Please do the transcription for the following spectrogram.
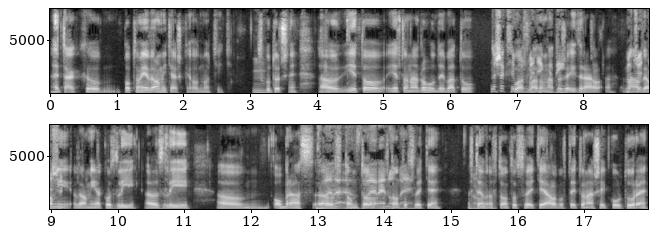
E, tak potom je veľmi ťažké hodnotiť. Mm. Skutočne. Je to, je to na dlhú debatu. No však si môžeme niekedy... na to, že Izrael má Počujete, veľmi, však... veľmi ako zlý, zlý obraz zlé, v, tomto, v tomto svete v, ten, v tomto svete alebo v tejto našej kultúre.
